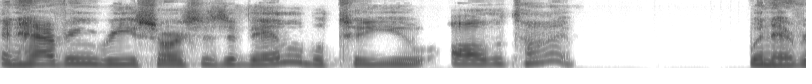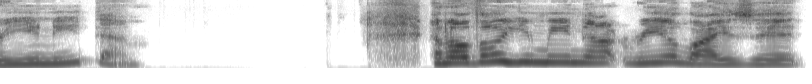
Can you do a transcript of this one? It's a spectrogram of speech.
and having resources available to you all the time whenever you need them. And although you may not realize it,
